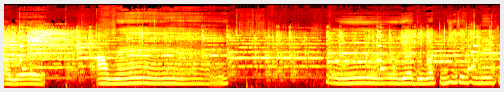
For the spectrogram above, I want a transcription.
아 왜? 아 왜? 음, 야 누가 좀 희생 좀 해줘.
